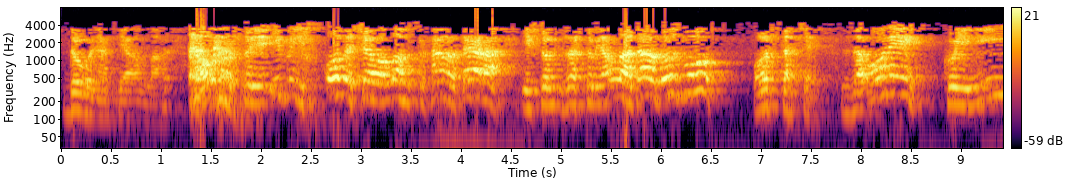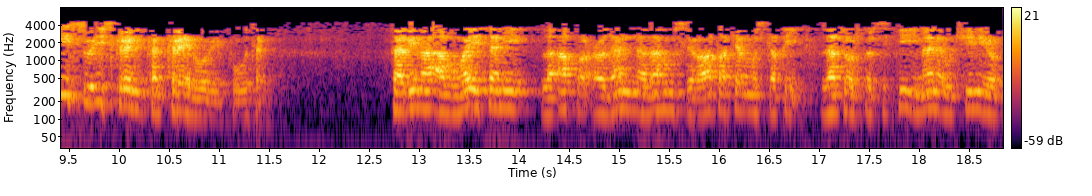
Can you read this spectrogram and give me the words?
Dovoljan ti je Allah. A ono što je Iblis obećao Allah subhanahu wa ta'ala i što, za što bi Allah dao dozvolu, ostaće. Za one koji nisu iskreni kad krenu ovim putem. فبما أغويتني لأقعدن لهم صراطك المستقيم zato što si ti mene učinio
